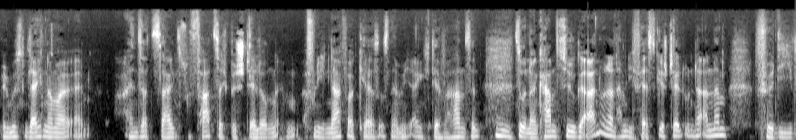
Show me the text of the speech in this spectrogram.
wir müssen gleich nochmal einen Einsatz sagen zu Fahrzeugbestellungen im öffentlichen Nahverkehr. Das ist nämlich eigentlich der Wahnsinn. So, und dann kamen Züge an und dann haben die festgestellt, unter anderem für die,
